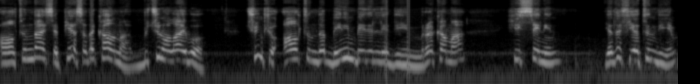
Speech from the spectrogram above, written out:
Altındaysa piyasada kalma. Bütün olay bu. Çünkü altında benim belirlediğim rakama hissenin ya da fiyatın diyeyim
